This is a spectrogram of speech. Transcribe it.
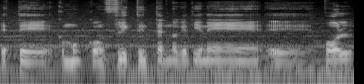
este como un conflicto interno que tiene eh, Paul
